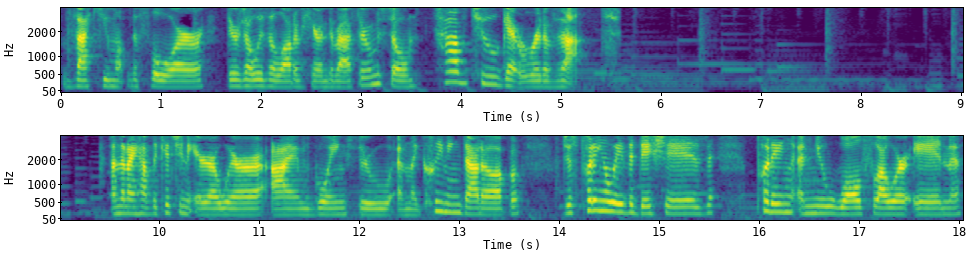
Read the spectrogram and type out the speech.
vacuum up the floor. There's always a lot of hair in the bathroom. So have to get rid of that. And then I have the kitchen area where I'm going through and like cleaning that up, just putting away the dishes, putting a new wallflower in,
